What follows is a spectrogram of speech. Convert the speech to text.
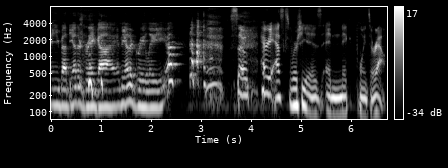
and you've got the other gray guy, and the other gray lady. So Harry asks where she is, and Nick points her out.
